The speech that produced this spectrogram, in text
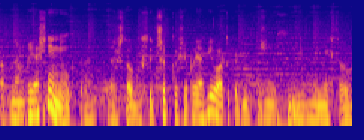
pewnym wyjaśnieniu, które zresztą dosyć szybko się pojawiło, tylko niektórzy nie chcą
